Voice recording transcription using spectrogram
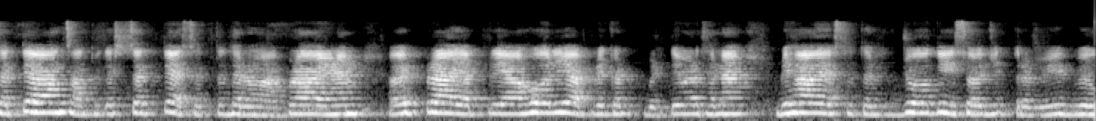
सत्यवान् सात्विक सत्य सत्यधर्मापरायणम् अभिप्राय प्रिया होर्य प्रकट वृत्तिवर्धन विहाय सतर्ज्योति सचित्र विभु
